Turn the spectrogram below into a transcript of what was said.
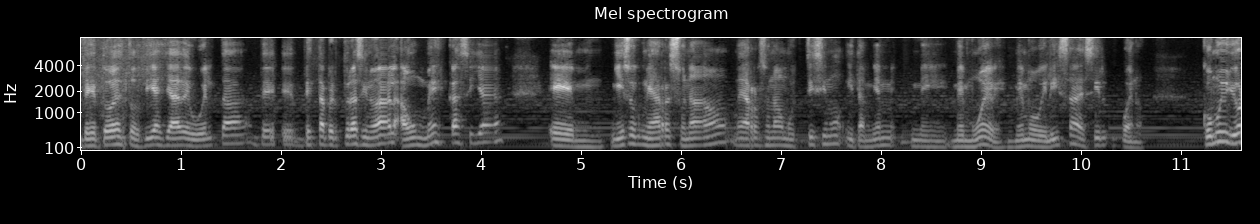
de todos estos días ya de vuelta de, esta apertura sinodal, a un mes casi ya. Eh, y eso me ha resonado, me ha resonado muchísimo y también me, me mueve, me moviliza a decir, bueno, cómo yo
